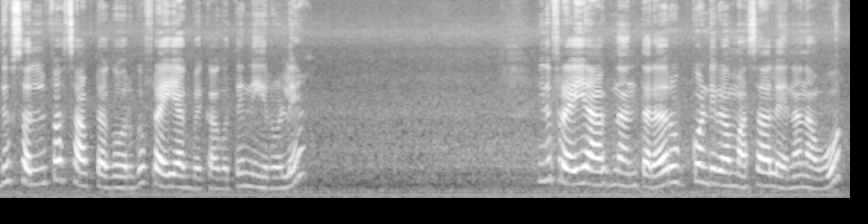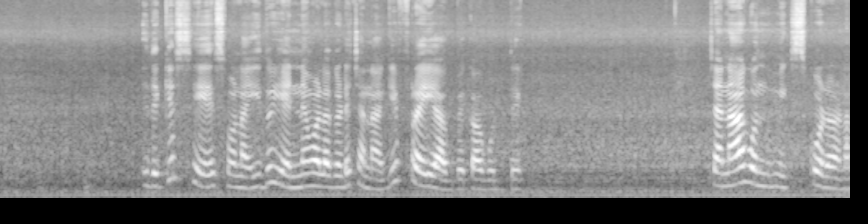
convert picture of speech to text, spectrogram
ಇದು ಸ್ವಲ್ಪ ಸಾಫ್ಟ್ ಆಗೋವರೆಗೂ ಫ್ರೈ ಆಗಬೇಕಾಗುತ್ತೆ ನೀರುಳ್ಳಿ. ಇದು ಫ್ರೈ ಆದ ನಂತರ ರುಬ್ಕೊಂಡಿರೋ ಮಸಾಲೆನ ನಾವು ಇದಕ್ಕೆ ಸೇರಿಸೋಣ. ಇದು ಎಣ್ಣೆ ಒಳಗಡೆ ಚೆನ್ನಾಗಿ ಫ್ರೈ ಆಗಬೇಕಾಗುತ್ತೆ. ಚೆನ್ನಾಗಿ ಒಂದು ಮಿಕ್ಸ್ ಕೊಡೋಣ.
